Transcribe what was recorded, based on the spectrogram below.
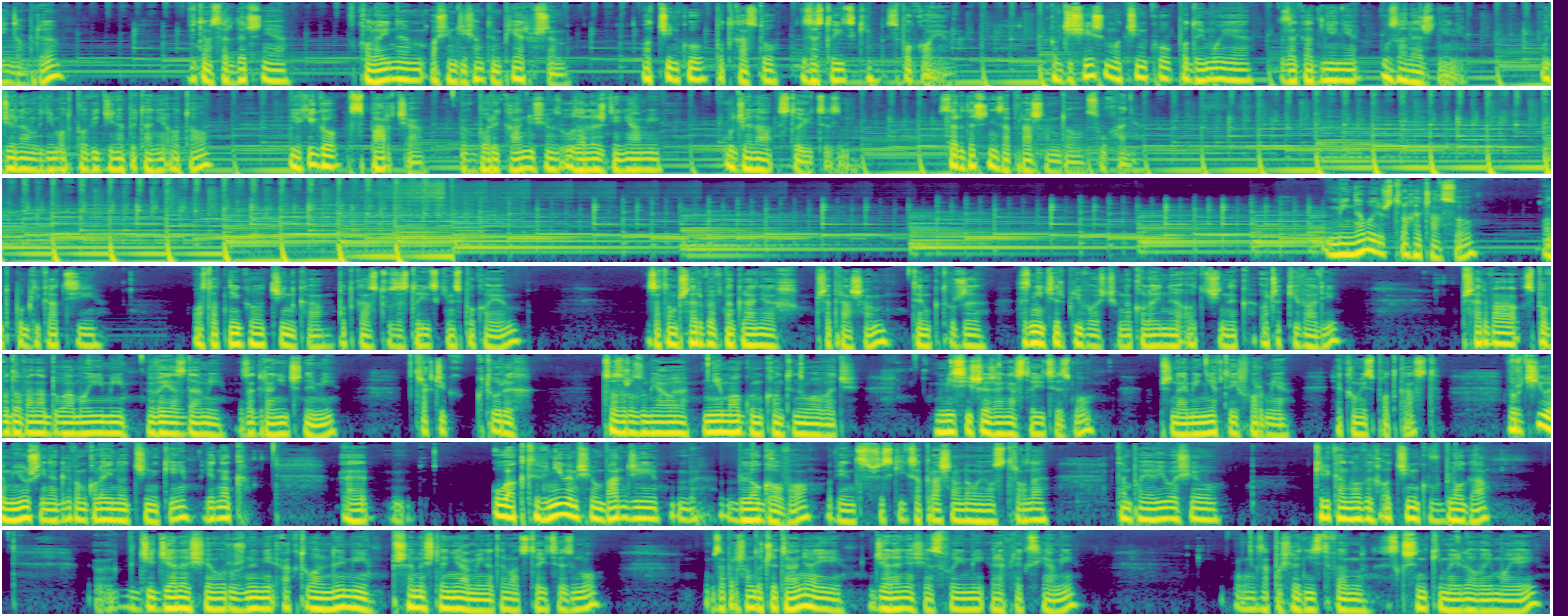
Dzień dobry. Witam serdecznie w kolejnym 81 odcinku podcastu ze stoickim spokojem. W dzisiejszym odcinku podejmuję zagadnienie uzależnień. Udzielam w nim odpowiedzi na pytanie o to, jakiego wsparcia w borykaniu się z uzależnieniami udziela stoicyzm. Serdecznie zapraszam do słuchania. Trochę czasu od publikacji ostatniego odcinka podcastu ze stoickim spokojem. Za tą przerwę w nagraniach przepraszam tym, którzy z niecierpliwością na kolejny odcinek oczekiwali. Przerwa spowodowana była moimi wyjazdami zagranicznymi, w trakcie których, co zrozumiałe, nie mogłem kontynuować misji szerzenia stoicyzmu przynajmniej nie w tej formie, jaką jest podcast. Wróciłem już i nagrywam kolejne odcinki, jednak e, uaktywniłem się bardziej blogowo, więc wszystkich zapraszam na moją stronę. Tam pojawiło się kilka nowych odcinków bloga, gdzie dzielę się różnymi aktualnymi przemyśleniami na temat stoicyzmu. Zapraszam do czytania i dzielenia się swoimi refleksjami za pośrednictwem skrzynki mailowej mojej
